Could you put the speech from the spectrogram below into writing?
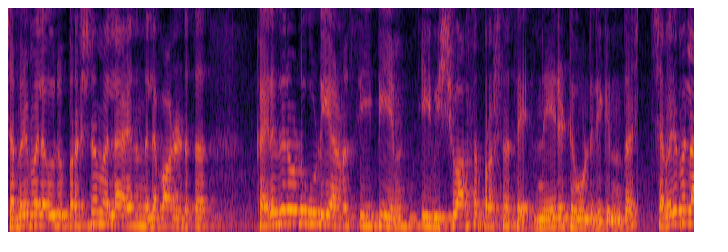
ശബരിമല ഒരു പ്രശ്നമല്ല എന്ന നിലപാടെടുത്ത് കരുതലോടുകൂടിയാണ് സി പി എം ഈ വിശ്വാസ പ്രശ്നത്തെ നേരിട്ടുകൊണ്ടിരിക്കുന്നത് ശബരിമല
